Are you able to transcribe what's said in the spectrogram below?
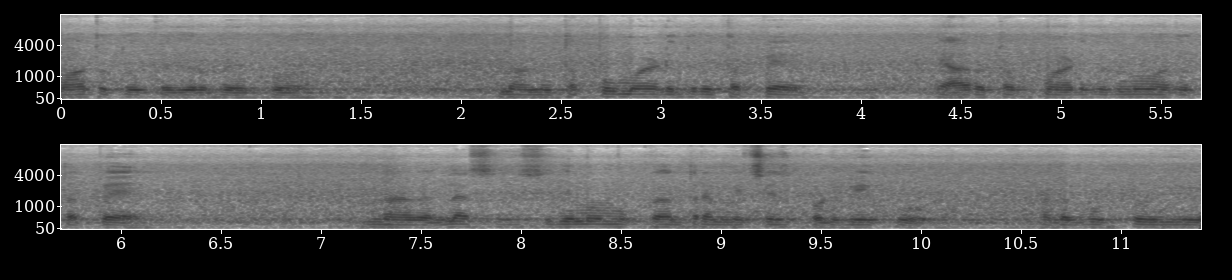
ಮಾತು ತೂಕವಿರಬೇಕು. ನಾನು ತಪ್ಪು ಮಾಡಿದರೂ ತಪ್ಪೇ. ಯಾರು ತಪ್ಪು ಮಾಡಿದ್ರು ಅದು ತಪ್ಪೇ. ನಾವೆಲ್ಲ ಸಿನಿಮಾ ಮುಖಾಂತರ ಮೆಸೇಜ್ ಕೊಡಬೇಕು. ಅದು ಬಿಟ್ಟು ಈ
